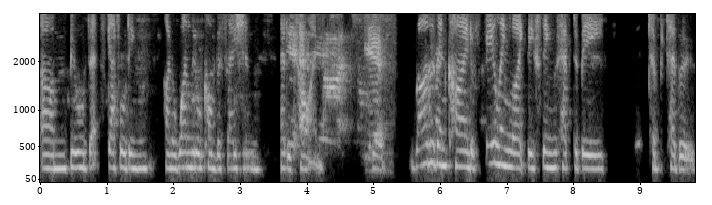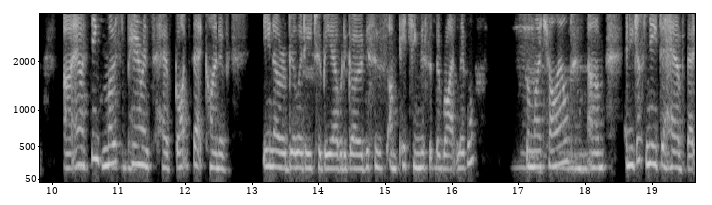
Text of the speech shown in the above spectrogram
um, build that scaffolding kind of one little conversation at a time. Yeah. yeah. Rather than kind of feeling like these things have to be tab- taboo. Uh, and I think most parents have got that kind of inner ability to be able to go, this is, I'm pitching this at the right level for my child. Mm. Um, and you just need to have that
